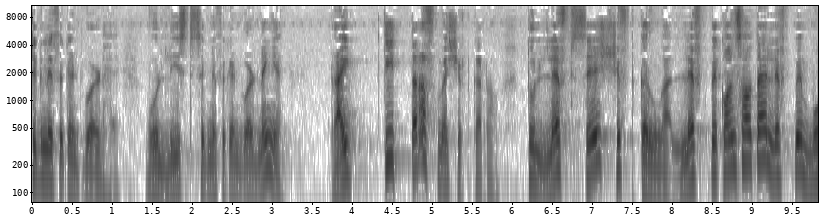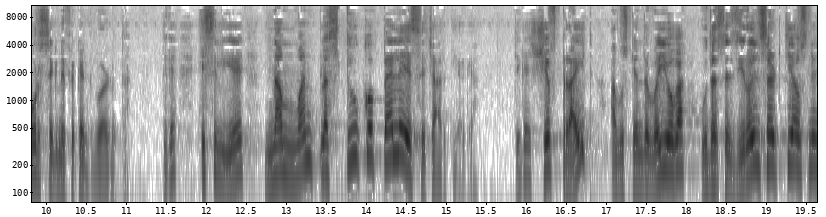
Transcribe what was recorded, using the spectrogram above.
سگنیفیکینٹ ورڈ ہے۔ وہ لیسٹ سگنیفیکینٹ ورڈ نہیں ہے۔ رائٹ کی طرف میں شفٹ کر رہا ہوں۔ تو لیفٹ سے شفٹ کروں گا۔ لیفٹ پہ کون سا ہوتا ہے؟ لیفٹ پہ مور سگنیفیکینٹ ورڈ ہوتا ہے۔ ٹھیک ہے؟ اس لیے نم ون پلس ٹو کو پہلے اس سے چار کیا گیا۔ ٹھیک ہے؟ شفٹ رائٹ اب اس کے اندر وہی ہوگا۔ ادھر سے زیرو انسرٹ کیا اس نے،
